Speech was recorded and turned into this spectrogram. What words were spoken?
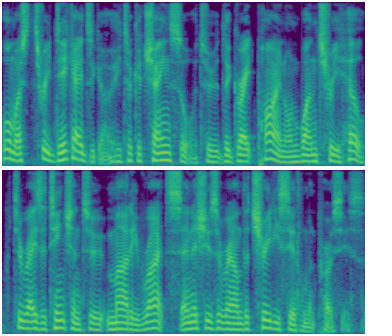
Almost three decades ago, he took a chainsaw to the Great Pine on One Tree Hill to raise attention to Māori rights and issues around the treaty settlement process.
